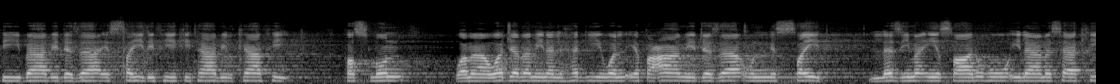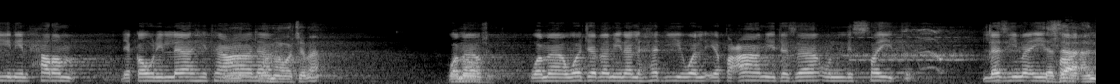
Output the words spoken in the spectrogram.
في باب جزاء الصيد في كتاب الكافي فصل وما وجب من الهدي والإطعام جزاء للصيد لزم إيصاله إلى مساكين الحرم. لقول الله تعالى وما وجب؟ وما وجب. وما وجب من الهدي والإطعام جزاء للصيد. لزم إيصال جزاء.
